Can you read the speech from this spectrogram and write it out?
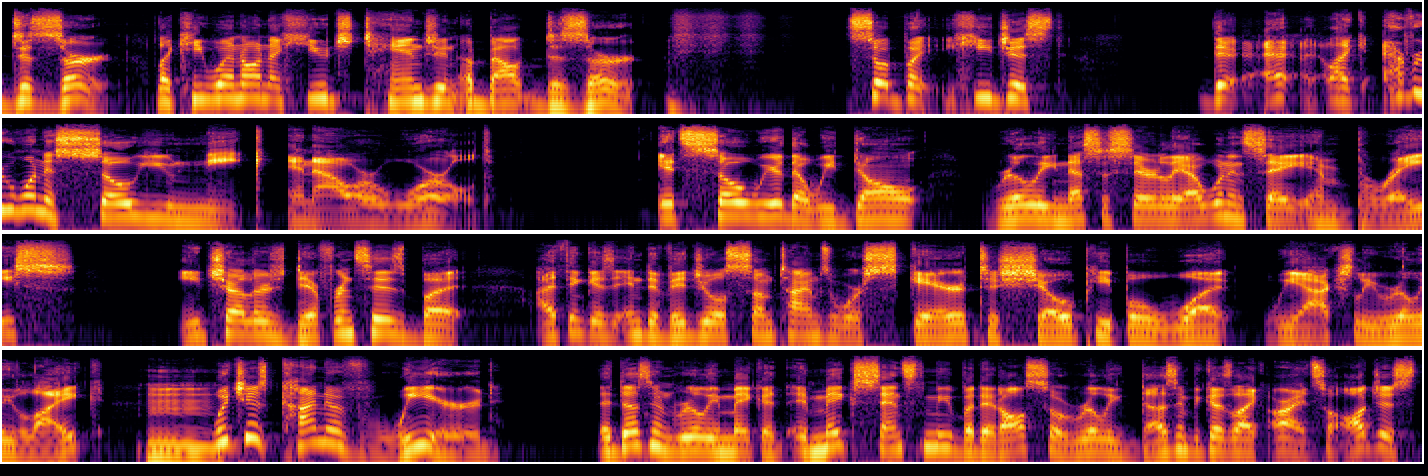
dessert. Like he went on a huge tangent about dessert. So but he just there like everyone is so unique in our world. It's so weird that we don't really necessarily i wouldn't say embrace each other's differences but i think as individuals sometimes we're scared to show people what we actually really like hmm. which is kind of weird it doesn't really make a it makes sense to me but it also really doesn't because like all right so i'll just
